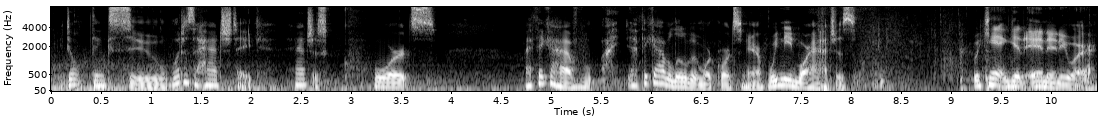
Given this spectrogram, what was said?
I don't think so. What does a hatch take? Hatch is quartz. I think I have, I think I have a little bit more quartz in here. We need more hatches. We can't get in anywhere.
